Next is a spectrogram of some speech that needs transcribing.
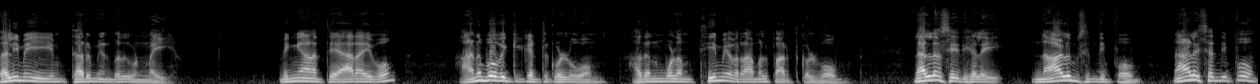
வலிமையையும் தரும் என்பது உண்மை. விஞ்ஞானத்தை ஆராய்வோம் அனுபவிக்க கற்றுக்கொள்வோம் அதன் மூலம் தீமை வராமல் பார்த்துக்கொள்வோம். நல்ல செய்திகளை நாளும் சிந்திப்போம். நாளை சந்திப்போம்.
